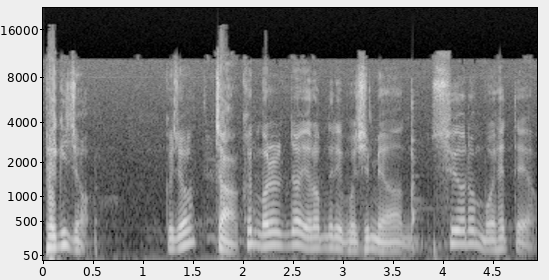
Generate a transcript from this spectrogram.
백이죠. 그죠? 자, 그 먼저 여러분들이 보시면 수요는 뭐 했대요?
